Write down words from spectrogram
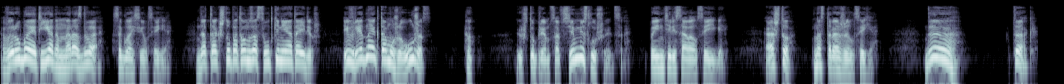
«Вырубает ядом на раз-два», — согласился я. «Да так, что потом за сутки не отойдешь. И вредная к тому же, ужас». «Ха, и что, прям совсем не слушается?» — поинтересовался Игорь. «А что?» — насторожился я. «Да, так».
